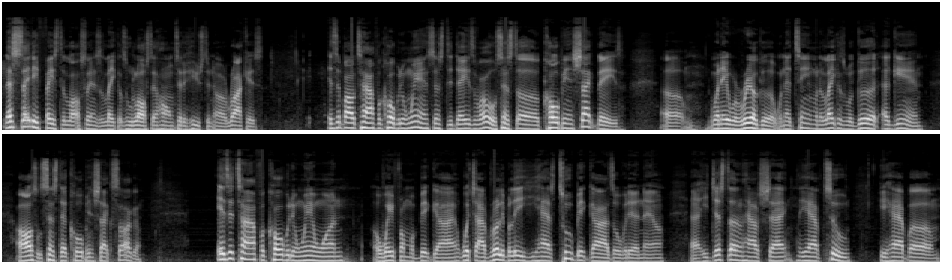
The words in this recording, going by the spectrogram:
let's say they face the Los Angeles Lakers, who lost at home to the Houston uh, Rockets. It's about time for Kobe to win since the days of old, since the Kobe and Shaq days, um, when they were real good, when that team, when the Lakers were good again. Also, since that Kobe and Shaq saga, is it time for Kobe to win one away from a big guy? Which I really believe he has two big guys over there now. Uh, he just doesn't have Shaq. He have two. He have um,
